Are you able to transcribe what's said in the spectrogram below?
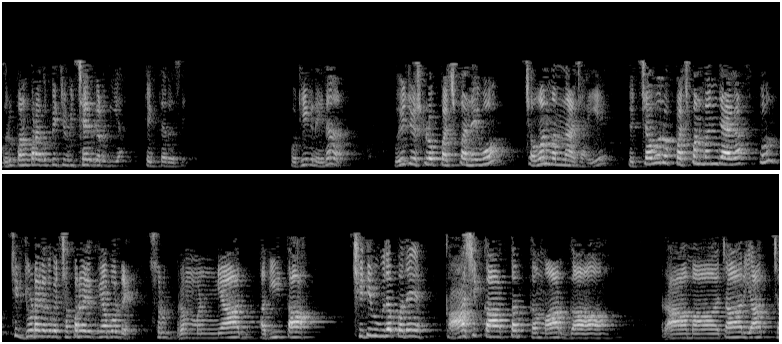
गुरु परंपरा के बीच विच्छेद कर दिया एक तरह से। वो ठीक नहीं ना? वही जो श्लोक पचपन है, वो चौवन बनना चाहिए। तो चौवन और पचपन बन जाएगा तो ठीक जुड़ेगा तो छप्पन क्या बोल रहे सुब्रह्मण्याद अधीता। क्षिति पदे काशिका तर्क मार्गा रामाचार्याच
